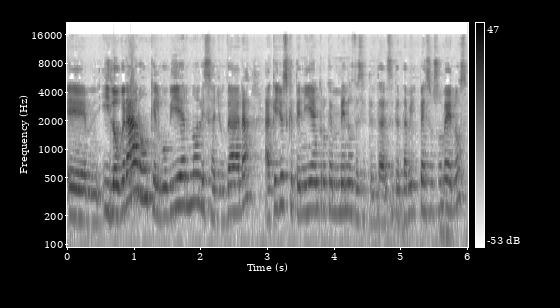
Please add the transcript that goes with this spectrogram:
eh, y lograron que el gobierno les ayudara a aquellos que tenían creo que menos de 70 mil pesos o menos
